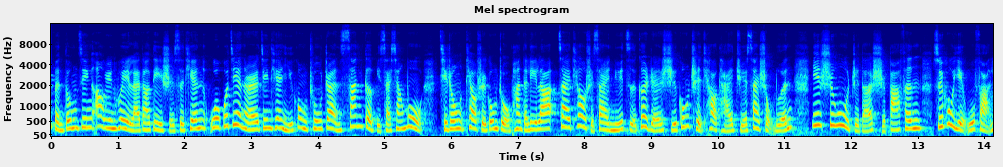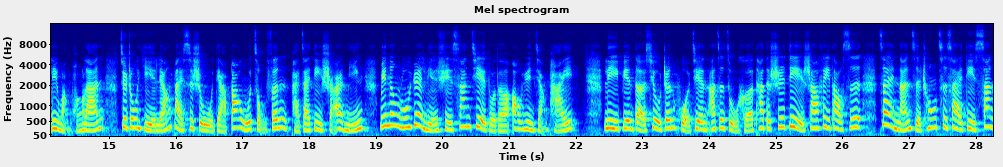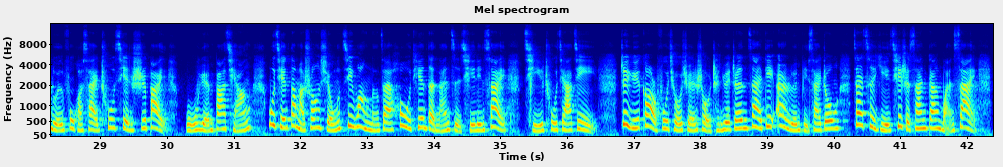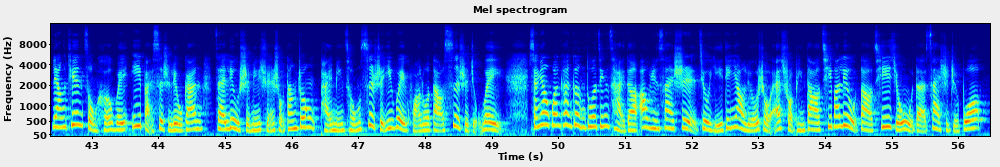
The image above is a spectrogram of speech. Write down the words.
日本东京奥运会来到第十四天，我国健儿今天一共出战三个比赛项目，其中跳水公主潘德利拉在跳水赛女子个人十公尺跳台决赛首轮因失误只得十八分，随后也无法力挽狂澜，最终以两百四十五点八五总分排在第十二名，没能如愿连续三届夺得奥运奖牌。另一边的袖珍火箭阿兹组和他的师弟沙费道斯在男子冲刺赛第三轮复活赛出现失。败无缘八强，目前大马双雄寄望能在后天的男子麒麟赛齐出佳绩。至于高尔夫球选手陈月珍，在第二轮比赛中再次以七十三杆完赛，两天总和为一百四十六杆，在六十名选手当中排名从四十一位滑落到四十九位。想要观看更多精彩的奥运赛事，就一定要留守 Astro 频道七八六到七九五的赛事直播。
